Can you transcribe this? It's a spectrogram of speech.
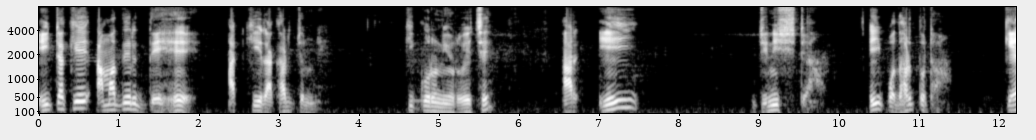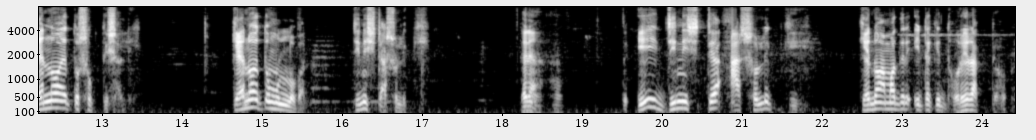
এইটাকে আমাদের দেহে আটকিয়ে রাখার জন্যে কী করণীয় রয়েছে? আর এই জিনিসটা এই পদার্থটা কেন এত শক্তিশালী? কেন এত মূল্যবান? জিনিসটা আসলে কি? তাই না? তো এই জিনিসটা আসলে কি? কেন আমাদের এটাকে ধরে রাখতে হবে?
